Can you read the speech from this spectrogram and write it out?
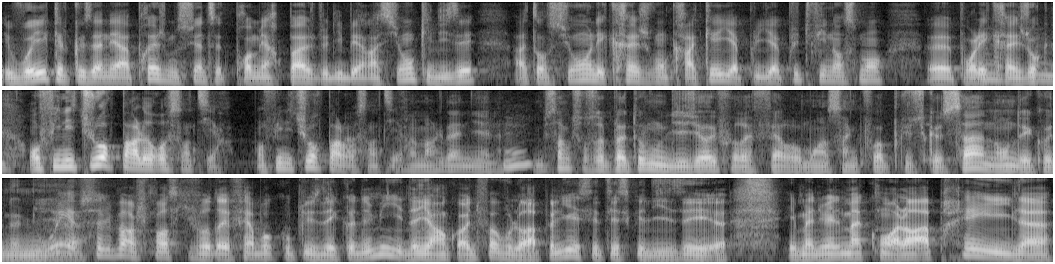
Et vous voyez, quelques années après, je me souviens de cette première page de Libération qui disait attention, les crèches vont craquer, il n'y a, plus- il y a plus de financement euh, pour les crèches. Donc, on finit toujours par le ressentir. On finit toujours par le ressentir. Jean-Marc Daniel, il me semble que sur ce plateau, vous nous disiez qu'il faudrait faire au moins cinq fois plus que ça, non, d'économies Oui, euh, absolument. Je pense qu'il faudrait faire beaucoup plus d'économies. D'ailleurs, encore une fois, vous le rappeliez, c'était ce que disait euh, Emmanuel Macron. Alors après, il a,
